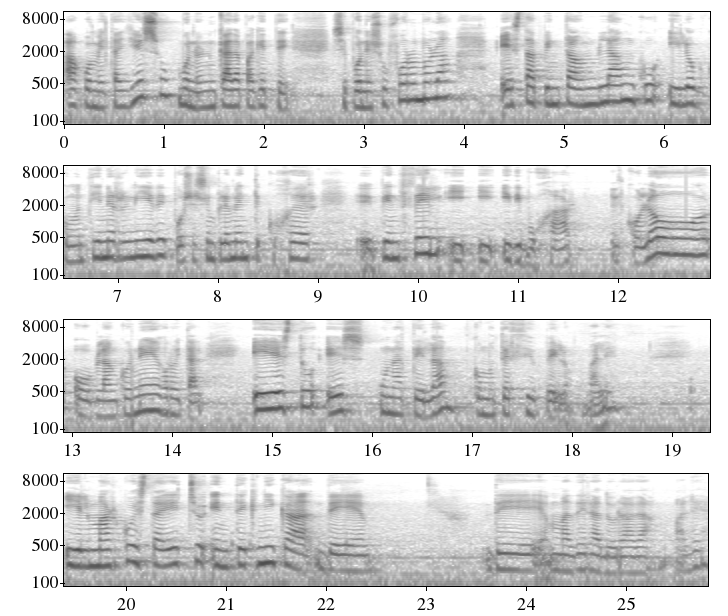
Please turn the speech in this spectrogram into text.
agua, mitad yeso. Bueno, en cada paquete se pone su fórmula. Está pintado en blanco y luego como tiene relieve, pues es simplemente coger eh, pincel y, y, dibujar el color o blanco negro y tal. Esto es una tela como terciopelo, ¿vale? Y el marco está hecho en técnica de, de madera dorada, ¿vale?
